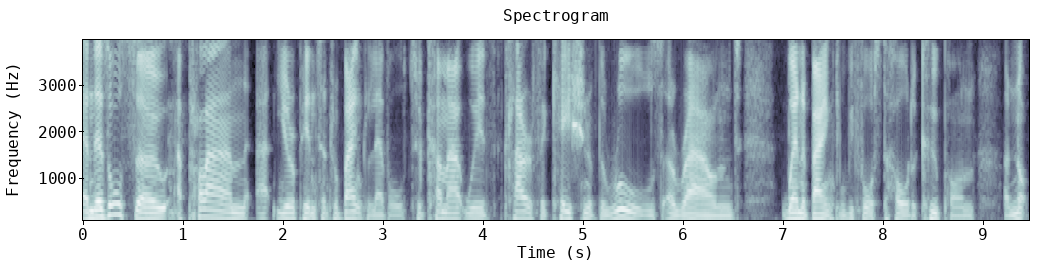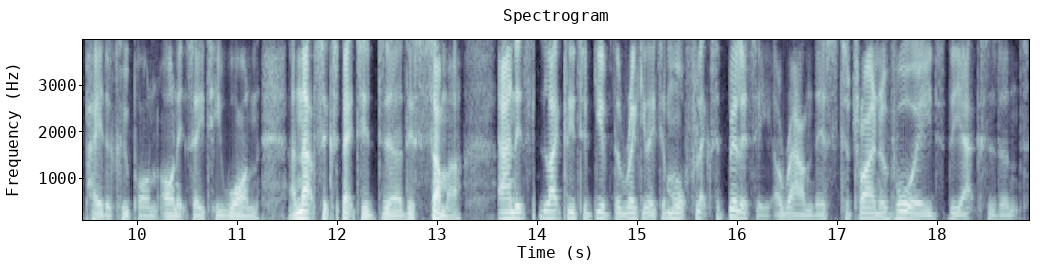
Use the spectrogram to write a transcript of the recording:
And there's also a plan at European Central Bank level to come out with clarification of the rules around when a bank will be forced to hold a coupon and not pay the coupon on its AT1. And that's expected uh, this summer. And it's likely to give the regulator more flexibility around this to try and avoid the accident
